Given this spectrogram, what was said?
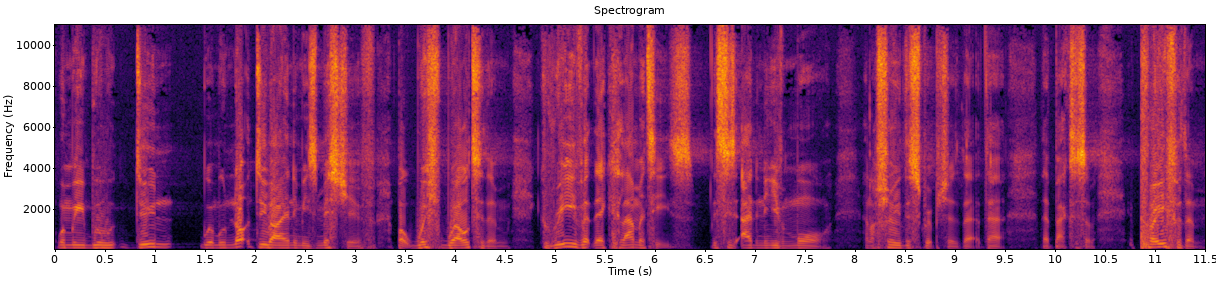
when we will do we will not do our enemies mischief, but wish well to them, grieve at their calamities. This is adding even more. And I'll show you the scripture that, that, that backs this up. Pray for them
